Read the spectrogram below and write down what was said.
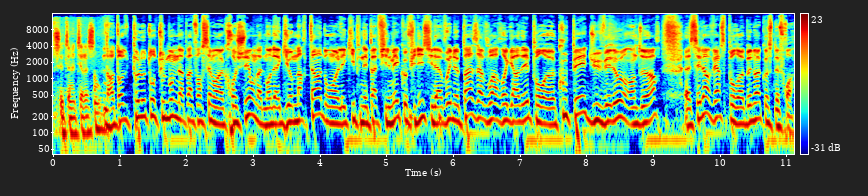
c'était intéressant. Dans, le peloton, tout le monde n'a pas forcément accroché. On a demandé à Guillaume Martin, dont l'équipe n'est pas filmée, qu'Ophilis, il a avoué ne pas avoir regardé pour euh, couper du vélo en dehors. Euh, c'est l'inverse pour Benoît Cosnefroy.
